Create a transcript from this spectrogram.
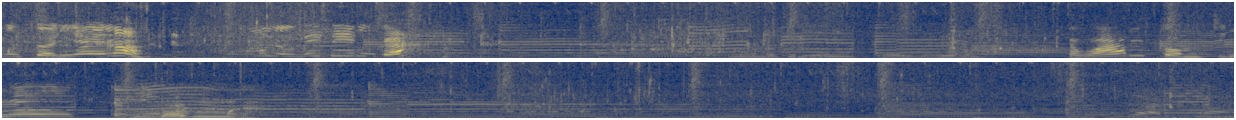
ยิ่งตัวใหญ่เนาะมันได้ดินกะไม่กินนี่โอ้ยดีนะแต่ว่ามันตัวมันจะใหญ่ตัวนี้บ่นะมอะอยากทาน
